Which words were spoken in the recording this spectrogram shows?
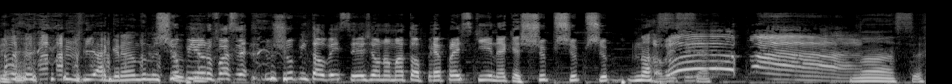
viagrando no shopping. Shopping eu não faço. o shopping talvez seja onomatopeia pra esqui, né? Que é chup, chup, chup. Nossa. Opa! Nossa.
